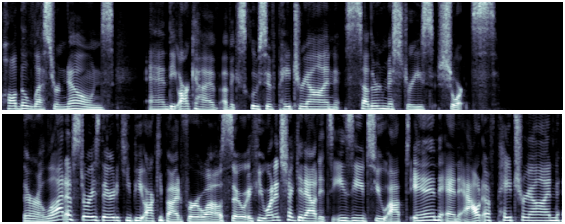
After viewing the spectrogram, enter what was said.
called The Lesser Knowns and the archive of exclusive Patreon Southern Mysteries shorts. There are a lot of stories there to keep you occupied for a while. So if you want to check it out, it's easy to opt in and out of Patreon.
